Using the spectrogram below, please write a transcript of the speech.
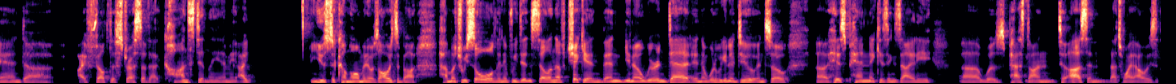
and uh, i felt the stress of that constantly i mean i used to come home and it was always about how much we sold and if we didn't sell enough chicken then you know we're in debt and then what are we going to do and so uh, his panic, his anxiety uh, was passed on to us, and that's why I was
